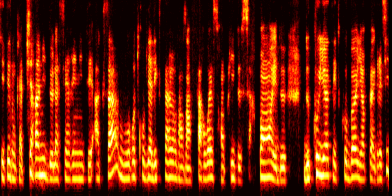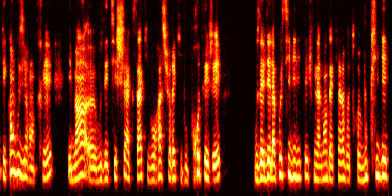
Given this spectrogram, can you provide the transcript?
qui était donc la pyramide de la sérénité AXA. Vous vous retrouviez à l'extérieur dans un Far West rempli de serpents et de, de coyotes et de cow-boys un peu agressifs. Et quand vous y rentrez, eh ben, vous étiez chez AXA qui vous rassurait, qui vous protégeait vous aviez la possibilité finalement d'acquérir votre bouclier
